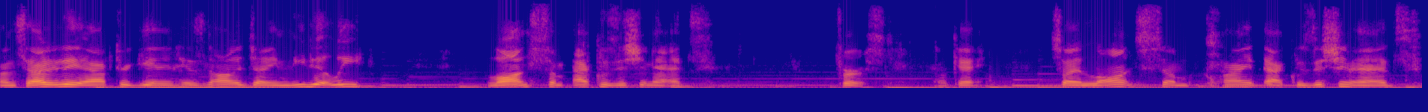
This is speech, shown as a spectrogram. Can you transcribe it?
On Saturday, after gaining his knowledge, I immediately launched some acquisition ads first. Okay, so I launched some client acquisition ads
